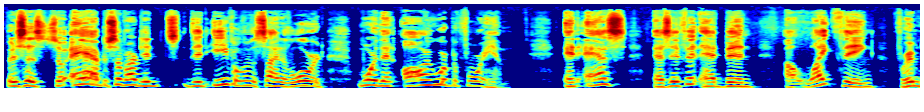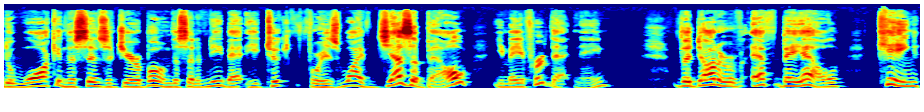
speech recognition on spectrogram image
But it says, So Ahab, Omri, did, did evil in the sight of the Lord more than all who were before him. And as as if it had been a light thing for him to walk in the sins of Jeroboam, the son of Nebat, he took for his wife Jezebel, you may have heard that name, the daughter of Ethbaal, king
